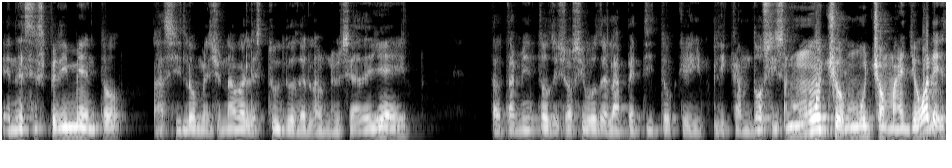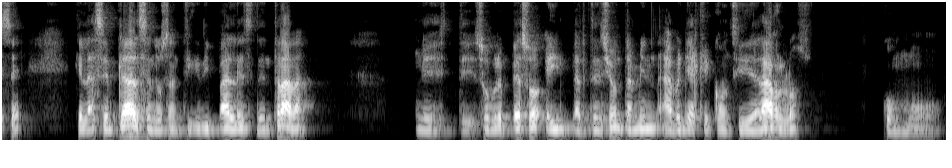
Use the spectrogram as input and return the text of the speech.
en ese experimento, así lo mencionaba el estudio de la Universidad de Yale, tratamientos disuasivos del apetito que implican dosis mucho, mucho mayores, ¿eh? Que las empleadas en los antigripales de entrada, este, sobrepeso e hipertensión también habría que considerarlos como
